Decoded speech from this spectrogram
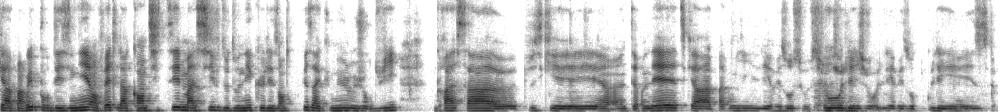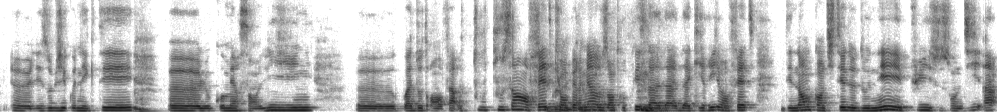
qui est apparu pour désigner en fait la quantité massive de données que les entreprises accumulent aujourd'hui grâce à euh, tout ce qui est internet, qui a parmi les réseaux sociaux, les les réseaux les euh, les objets connectés, mmh. euh, le commerce en ligne, quoi d'autre enfin tout tout ça en fait qui ont permis aux entreprises d'acquérir en fait d'énormes quantités de données et puis ils se sont dit ah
